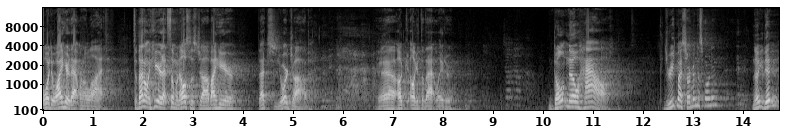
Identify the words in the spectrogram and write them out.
Boy, do I hear that one a lot. Except I don't hear that someone else's job. I hear that's your job. Yeah, I'll, I'll get to that later. Don't know how. Did you read my sermon this morning? No, you didn't?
